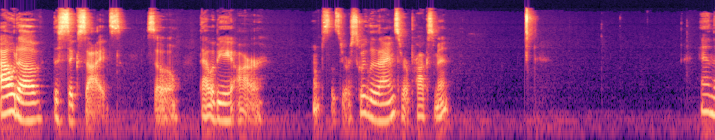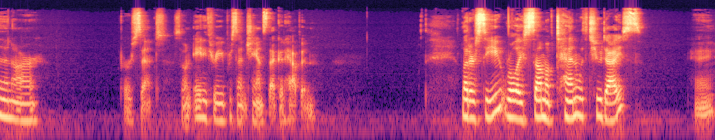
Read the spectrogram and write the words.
out of the 6 sides. So that would be our Oops, let's do our squiggly lines for approximate. And then our percent. So an 83% chance that could happen. Letter C, roll a sum of 10 with two dice. Okay,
